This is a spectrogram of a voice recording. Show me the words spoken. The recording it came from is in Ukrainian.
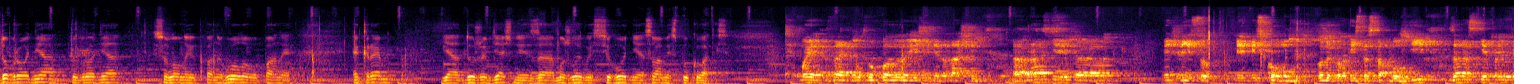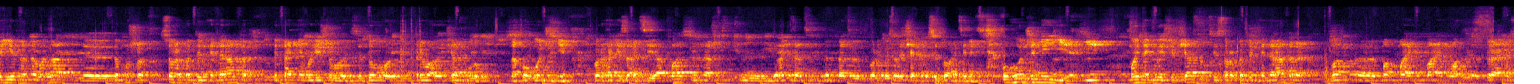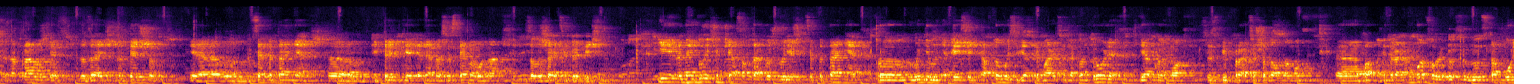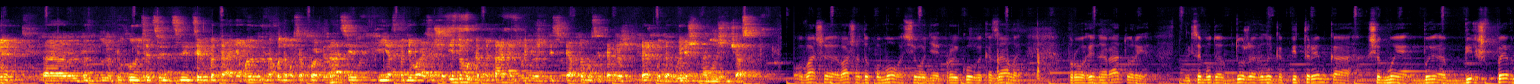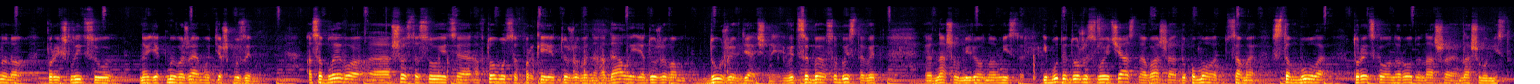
Доброго дня, доброго дня, шановний пане голово, пане Екрем. Я дуже вдячний за можливість сьогодні з вами спілкуватися. Ми знаєте, ухвалили рішення на нашій е, раді е, Меджлісу мі- міському великого міста Стамбул. І зараз є при- приємна новина, е, тому що 41 генератор питання вирішувалося довго тривалий час було на погодженні в організації АФАС, наш е, організації боротьби з надзвичайними ситуаціями. Погодження є, і ми найближчим часом ці 41 генератори вам е, маємо, збираємося направити, зважаючи на те, що це питання підтримки енергосистеми вона залишається критичним. І найближчим часом також вирішиться питання про виділення 10 автобусів. Я тримаю це на контролі. Дякуємо за співпрацю шановному е, пану генеральному консулу, який в Стамбулі е, піклується цим питанням. Ми знаходимося в координації, і я сподіваюся, що і друге питання з виділення 10 автобусів теж, теж буде вирішено найближчим часом. Ваша, ваша допомога сьогодні, про яку ви казали, про генератори, це буде дуже велика підтримка, щоб ми більш впевнено пройшли цю, ну, як ми вважаємо, тяжку зиму. Особливо, е, що стосується автобусів, про які теж ви нагадали, я дуже вам дуже вдячний від себе особисто, від е, нашого мільйонного міста. І буде дуже своєчасна ваша допомога саме Стамбула, турецького народу, нашому місту.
